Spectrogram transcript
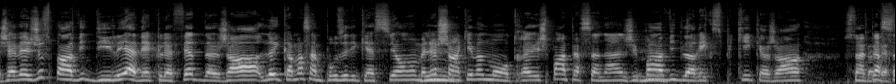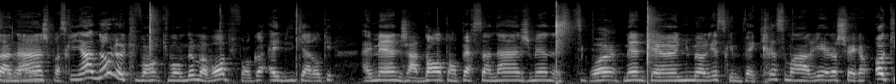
J'avais juste pas envie de dealer avec le fait de genre. Là, ils commencent à me poser des questions. Mais là, je suis en Hmm. Kevin Montreuil. Je suis pas un personnage. J'ai pas envie de leur expliquer que genre. C'est un un personnage. personnage. Parce qu'il y en a là, qui, vont, qui vont venir me voir. Puis ils font comme Hey, Billy Karaoke. Hey, man, j'adore ton personnage, man. Ouais. Man, t'es un humoriste qui me fait crissement rire. Là, je fais comme Ok,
